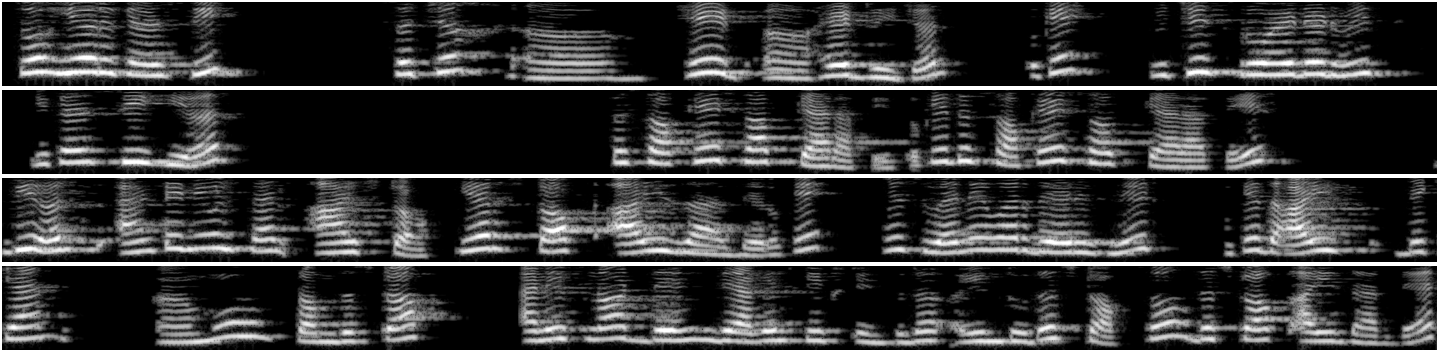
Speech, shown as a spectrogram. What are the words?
So here you can see such a uh, head uh, head region. Okay. which is provided with you can see here the sockets of carapace okay the sockets of carapace bears antennules and eye stalk here stalked eyes are there okay means whenever there is need okay the eyes they can uh, move from the stalk and if not then they again fixed into the into the stalk so the stalk eyes are there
